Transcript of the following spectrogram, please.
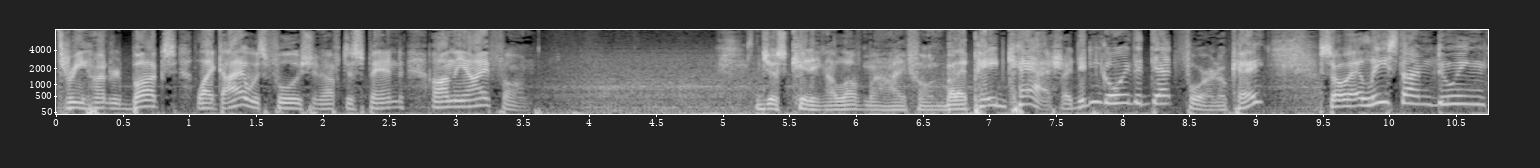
300 bucks like I was foolish enough to spend on the iPhone. Just kidding. I love my iPhone, but I paid cash. I didn't go into debt for it, okay? So at least I'm doing,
